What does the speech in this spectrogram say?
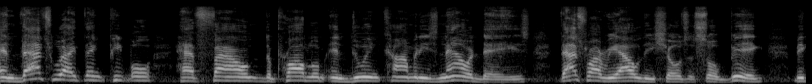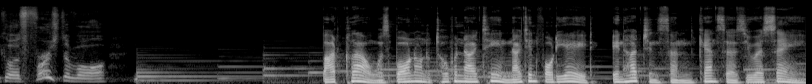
And that's where I think people have found the problem in doing comedies nowadays. That's why reality shows are so big, because first of all, Pat Klous was born on October 19, 1948 in Hutchinson, Kansas, USA.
